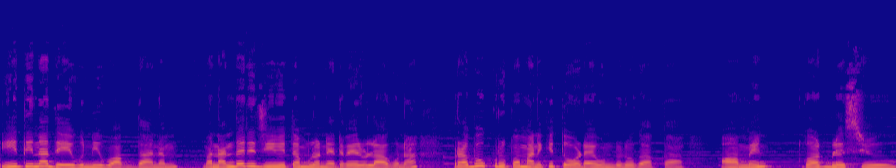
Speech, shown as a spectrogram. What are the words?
ఈ దిన దేవుని వాగ్దానం మనందరి జీవితంలో నెరవేరులాగున ప్రభు కృప మనకి తోడై ఉండునుగాక. ఆమెన్. God bless you.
